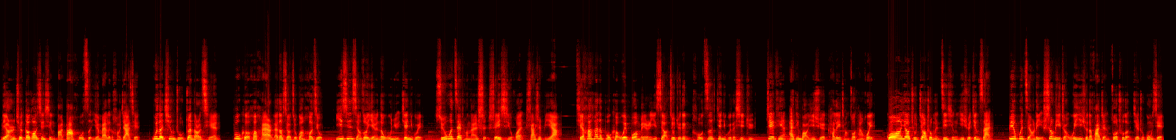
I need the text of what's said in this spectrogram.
两人却高高兴兴把大胡子也卖了个好价钱。为了庆祝赚到了钱，布克和海尔来到小酒馆喝酒，一心想做演员的舞女杰尼鬼询问在场男士谁喜欢莎士比亚。铁憨憨的布克微博美人一笑，就决定投资杰尼鬼的戏剧。这天，爱丁堡医学开了一场座谈会。国王要求教授们进行医学竞赛，并会奖励胜利者为医学的发展做出的杰出贡献。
